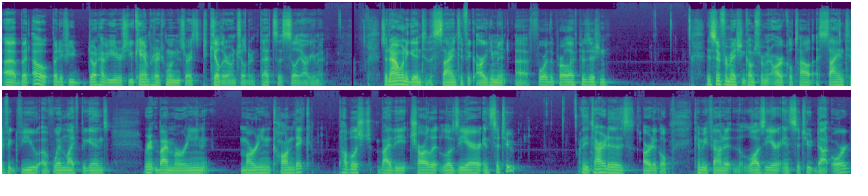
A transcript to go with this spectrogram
Uh, but oh, but if you don't have a uterus, you can protect women's rights to kill their own children. That's a silly argument. So now I want to get into the scientific argument uh, for the pro life position. This information comes from an article titled A Scientific View of When Life Begins, written by Maureen, Maureen Condic, published by the Charlotte Lozier Institute. The entirety of this article can be found at lozierinstitute.org.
